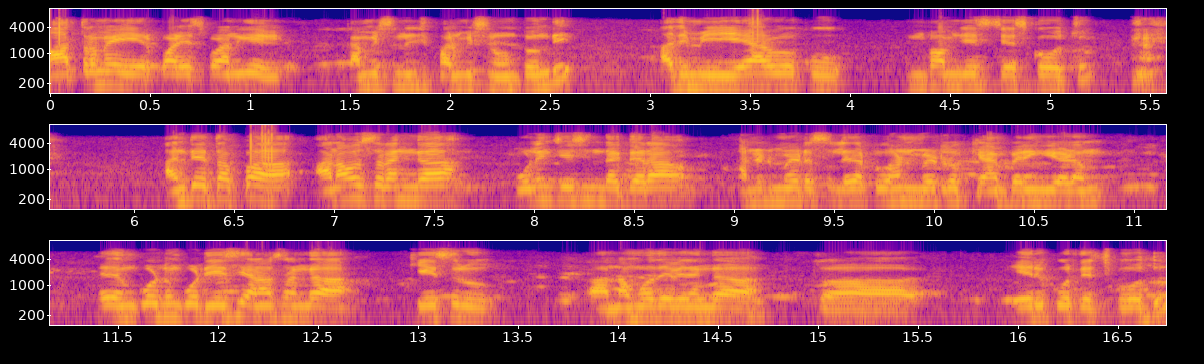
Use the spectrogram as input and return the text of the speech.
మాత్రమే ఏర్పాటు చేసుకోవడానికి కమిషన్ నుంచి పర్మిషన్ ఉంటుంది. అది మీ ఏఆర్ఓకు ఇన్ఫామ్ చేసి చేసుకోవచ్చు. అంతే తప్ప అనవసరంగా పోలింగ్ స్టేషన్ దగ్గర హండ్రెడ్ మీటర్స్ లేదా టూ హండ్రెడ్ మీటర్లు క్యాంపెయినింగ్ చేయడం లేదా ఇంకోటి ఇంకోటి చేసి అనవసరంగా కేసులు ఆ, నమోదయ్యే విధంగా ఏరుకోరు తెచ్చుకోవద్దు.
